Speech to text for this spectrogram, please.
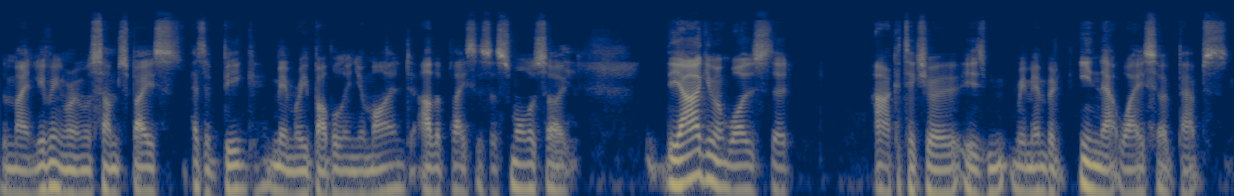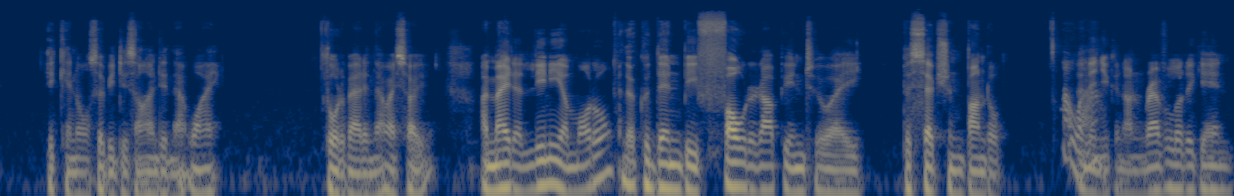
the main living room or some space has a big memory bubble in your mind. Other places are smaller. So Yeah. the argument was that architecture is remembered in that way. So perhaps it can also be designed in that way, thought about in that way. So I made a linear model that could then be folded up into a perception bundle. Oh, wow. And then you can unravel it again,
